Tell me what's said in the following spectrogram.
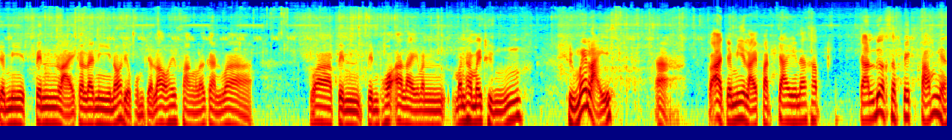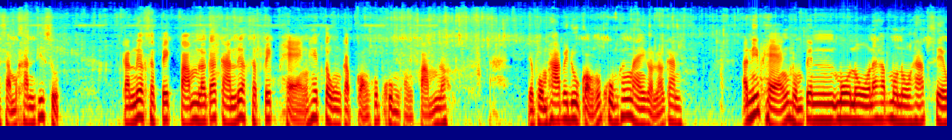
จะมีเป็นหลายกรณีเนาะเดี๋ยวผมจะเล่าให้ฟังแล้วกันว่าว่าเป็นเป็นเพราะอะไรมันมันทำไมถึงถึงไม่ไหล อ่า ก็อาจจะมีหลายปัจจัยนะครับ การเลือกสเปคปั๊มเนี่ยสำคัญที่สุด การเลือกสเปคปั๊มแล้วก็การเลือกสเปคแผงให้ตรงกับกล่องควบคุมของปั๊มเนาะเดี๋ยวผมพาไปดูกล่องควบคุมข้างในก่อนแล้วกัน อันนี้แผงผมเป็นโมโนนะครับโมโนฮาร์ปเซล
